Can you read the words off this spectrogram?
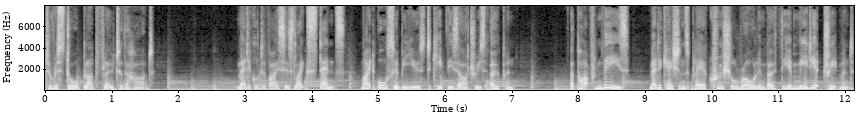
to restore blood flow to the heart. Medical devices like stents might also be used to keep these arteries open. Apart from these, medications play a crucial role in both the immediate treatment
